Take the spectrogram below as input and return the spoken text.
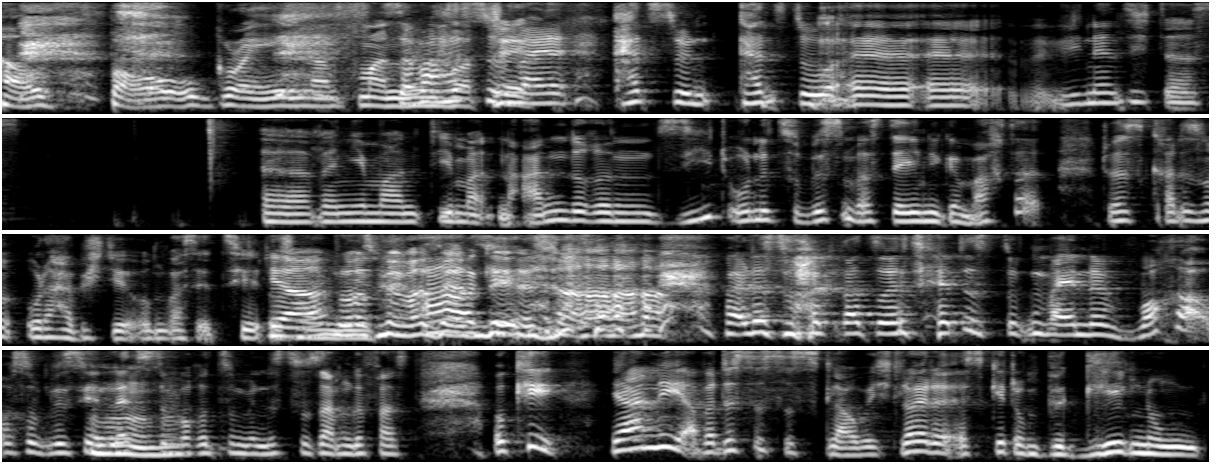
House Bowl Green und meine Ingwertee. mal, kannst du, kannst du, äh, äh, wie nennt sich das? Äh, wenn jemand jemanden anderen sieht, ohne zu wissen, was derjenige gemacht hat. Du hast gerade so, oder habe ich dir irgendwas erzählt? Ja, du hast mir was ah, erzählt. Okay. Weil das war gerade so, als hättest du meine Woche auch so ein bisschen, mhm. letzte Woche zumindest zusammengefasst. Okay, ja, nee, aber das ist es, glaube ich. Leute, es geht um Begegnungen.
